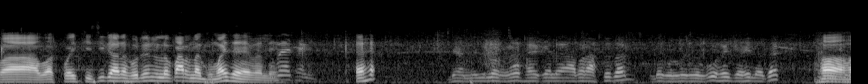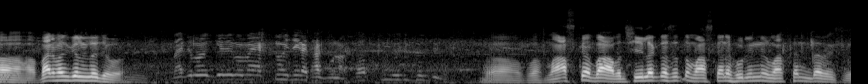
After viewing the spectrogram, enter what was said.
বাবা কয় কি চিরানোর হরিণ হলো পারে না ঘুমাই যায় বলে না হয়ে। হয়ে যায় না দেখ। হ্যাঁ হ্যাঁ হ্যাঁ বাড়ি মাছ গেলে লয়ে যাব? বাইরে মানুষ গেলে মামা একটা ওই জায়গায় থাকব না সব কিছু ওই দিক দিয়ে দিবো। বাবা মাঝখানে বাবা সেই লাগতেছে তো মাঝখানে হরিণের মাঝখানে দাঁড়াইছে।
